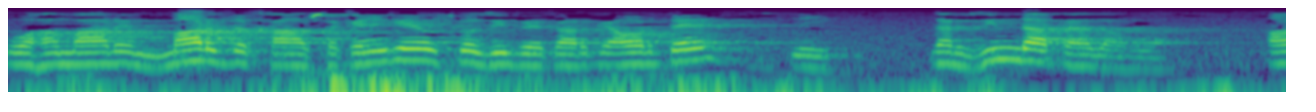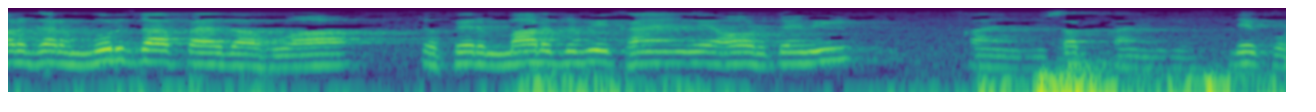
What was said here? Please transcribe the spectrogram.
وہ ہمارے مرد کھا سکیں گے، اس کو ذبے کر کے عورتیں نہیں۔ اگر زندہ پیدا ہوا اور اگر مردہ پیدا ہوا تو پھر مرد بھی کھائیں گے، عورتیں بھی کھائیں گے، سب کھائیں گے۔ دیکھو،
